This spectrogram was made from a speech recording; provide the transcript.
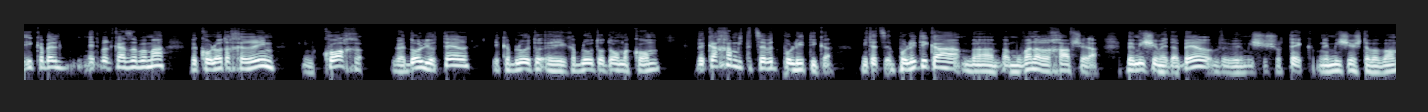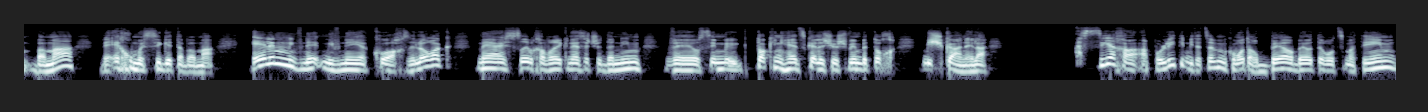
יקבל את מרכז הבמה, וקולות אחרים עם כוח גדול יותר יקבלו את, יקבלו את אותו מקום, וככה מתעצבת פוליטיקה, מתעצ... פוליטיקה במובן הרחב שלה, במי שמדבר ובמי ששותק, למי שיש את הבמה ואיך הוא משיג את הבמה. אלה מבני, מבני הכוח, זה לא רק 120 חברי כנסת שדנים ועושים talking heads כאלה שיושבים בתוך משכן, אלא השיח הפוליטי מתעצב במקומות הרבה הרבה יותר עוצמתיים,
